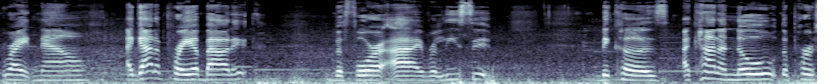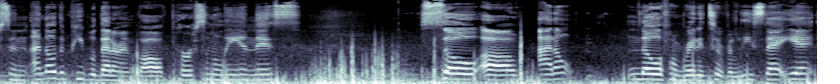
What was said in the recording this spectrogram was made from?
right now. I got to pray about it before I release it because I kind of know the person, I know the people that are involved personally in this. So um, I don't know if I'm ready to release that yet,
